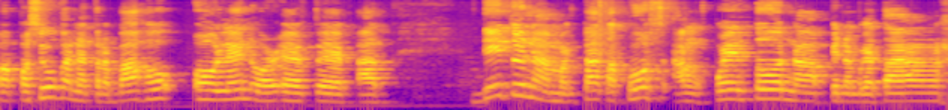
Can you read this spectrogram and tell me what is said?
papasukan na trabaho, online or FTF at dito na magtatapos ang kwento na pinamagatang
